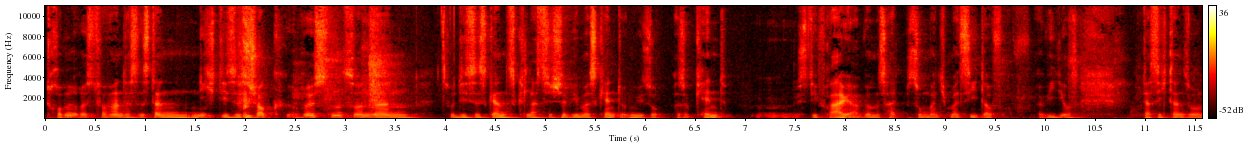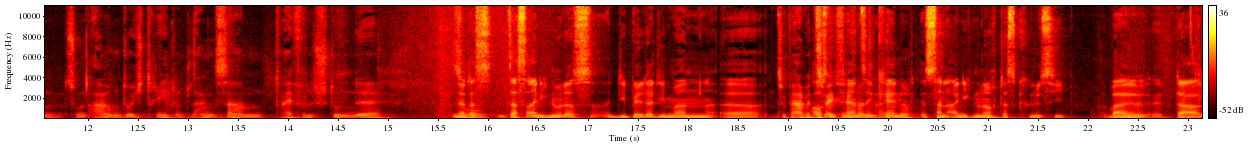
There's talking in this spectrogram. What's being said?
Trommelrüstverfahren? Das ist dann nicht dieses Schockrüsten, sondern so dieses ganz klassische, wie man es kennt, irgendwie so, also kennt, ist die Frage, wenn man es halt so manchmal sieht auf, auf Videos, dass sich dann so ein, so ein Arm durchdreht und langsam dreiviertel Stunde. So das, das ist eigentlich nur das, die Bilder, die man äh, aus dem Fernsehen kennt, ne? ist dann eigentlich nur noch das Kühlsieb. Weil mhm. da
